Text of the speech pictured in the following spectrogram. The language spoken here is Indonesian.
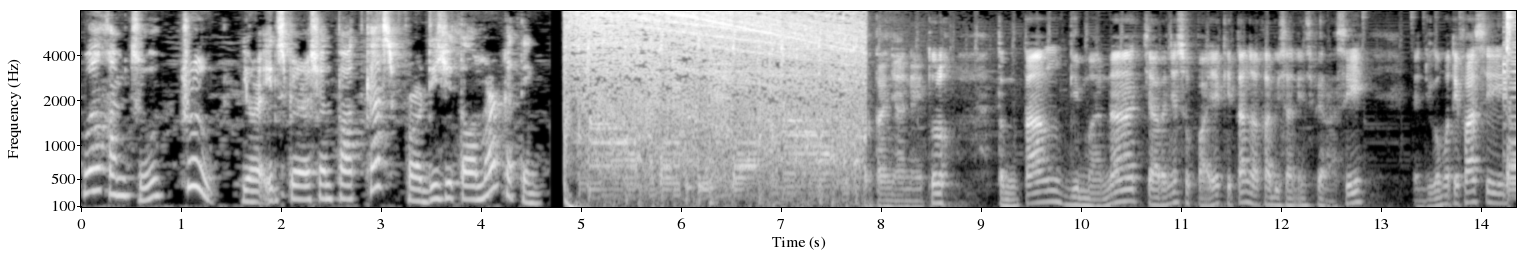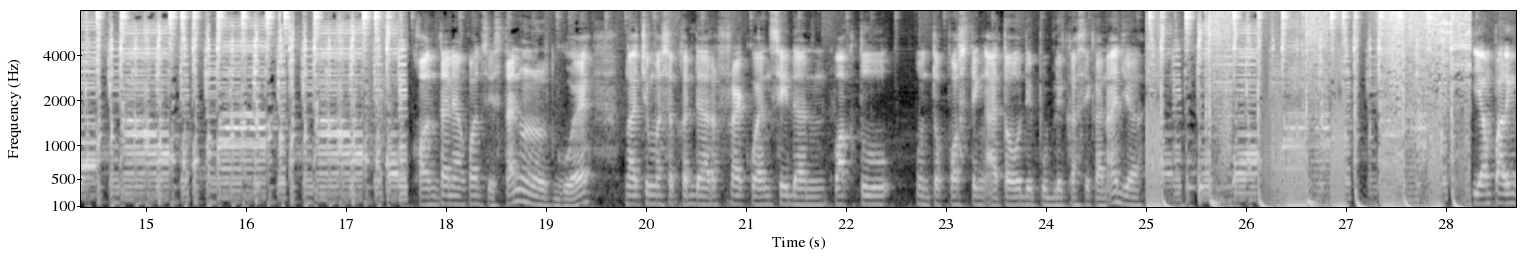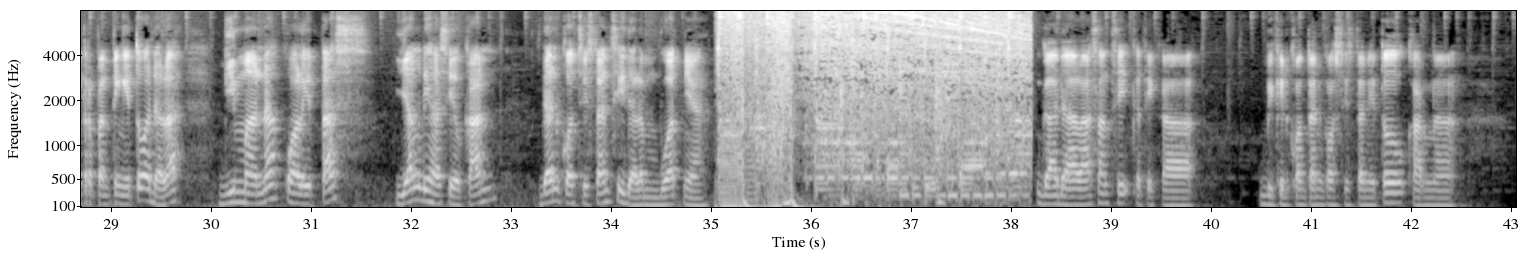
Welcome to True, your inspiration podcast for digital marketing. Pertanyaannya itu loh tentang gimana caranya supaya kita nggak kehabisan inspirasi dan juga motivasi. Konten yang konsisten menurut gue nggak cuma sekedar frekuensi dan waktu untuk posting atau dipublikasikan aja. Yang paling terpenting itu adalah gimana kualitas yang dihasilkan dan konsistensi dalam membuatnya. Gak ada alasan sih ketika bikin konten konsisten itu karena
